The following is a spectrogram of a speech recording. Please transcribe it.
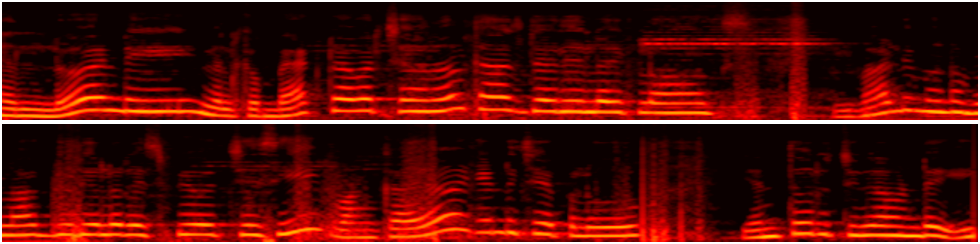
హలో అండి welcome back to our channel Taj daily life blogs. ఇవాళ మన బ్లాగ్ వీడియోలో రెసిపీ వచ్చేసి వంకాయ ఎండు చేపలు. ఎంతో రుచిగా ఉండే ఈ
